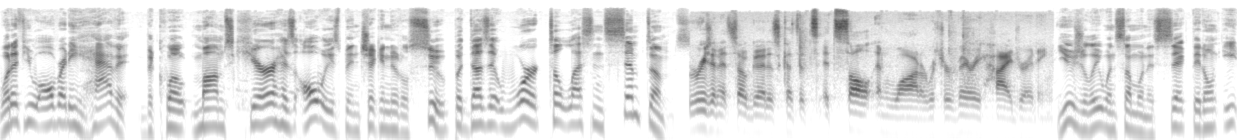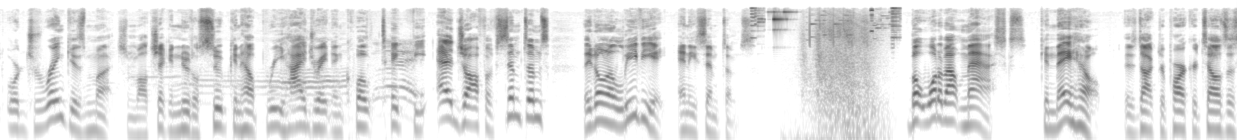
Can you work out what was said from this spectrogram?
What if you already have it? The quote, mom's cure has always been chicken noodle soup, but does it work to lessen symptoms? The reason it's so good is because it's, it's salt and water, which are very hydrating. Usually, when someone is sick, they don't eat or drink as much. And while chicken noodle soup can help rehydrate and, quote, take the edge off of symptoms, they don't alleviate any symptoms. But what about masks? Can they help? As Dr. Parker tells us,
